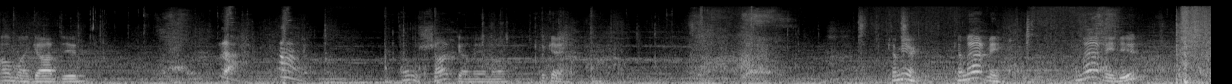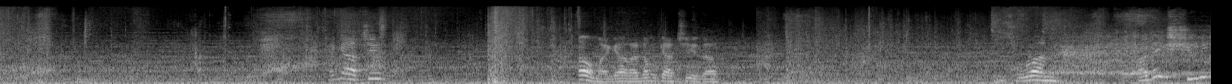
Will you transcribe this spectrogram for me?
Oh my god, dude. Oh, shotgun ammo. Okay. Come here. Come at me. Come at me, dude. Got you. Oh my god, I don't got you though. Just run. Are they shooting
